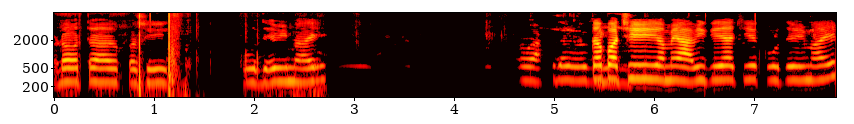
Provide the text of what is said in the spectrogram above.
અડો તો પછી કુળદેવીમાં માએ તો પછી અમે આવી ગયા છીએ કુળદેવીમાં એ.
